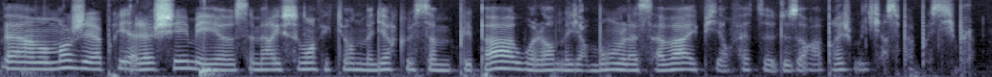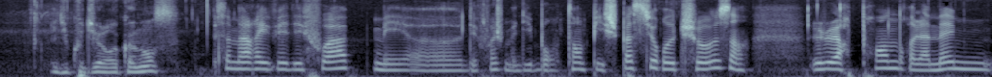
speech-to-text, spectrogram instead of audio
Ben, à un moment, j'ai appris à lâcher, mais euh, ça m'arrive souvent effectivement de me dire que ça me plaît pas, ou alors de me dire bon, là ça va, et puis en fait, deux heures après, je me dis ah, c'est pas possible. Et du coup, tu le recommences? Ça m'est arrivé des fois, mais euh, des fois je me dis bon, tant pis, je passe sur autre chose. Je vais reprendre la même,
